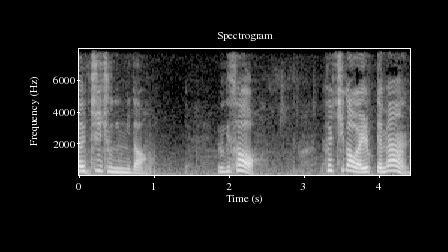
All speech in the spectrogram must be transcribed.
설치 중입니다. 여기서 설치가 완료되면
